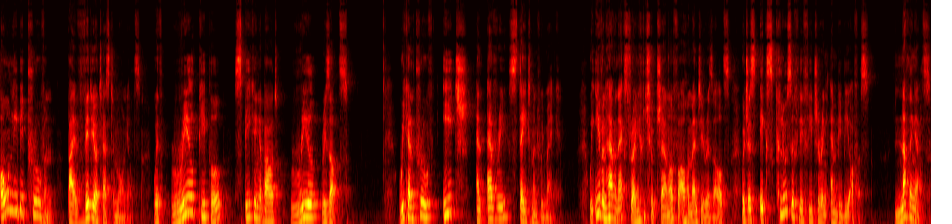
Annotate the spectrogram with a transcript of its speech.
only be proven by video testimonials with real people speaking about real results. We can prove each and every statement we make. We even have an extra YouTube channel for our mentee results, which is exclusively featuring MBB offers. Nothing else.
